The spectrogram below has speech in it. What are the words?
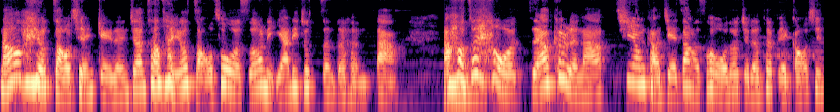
然后还有找钱给人家，常常有找错的时候，你压力就真的很大。然后最后我只要客人拿信用卡结账的时候，我都觉得特别高兴。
